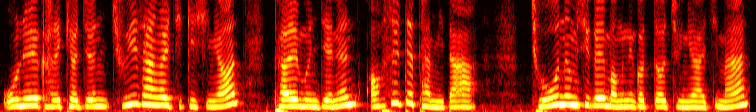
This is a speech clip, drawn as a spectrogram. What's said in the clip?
오늘 가르쳐준 주의사항을 지키시면 별 문제는 없을 듯 합니다. 좋은 음식을 먹는 것도 중요하지만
